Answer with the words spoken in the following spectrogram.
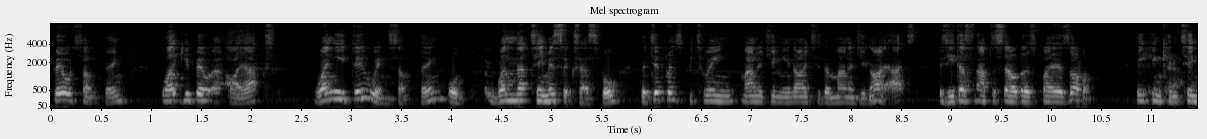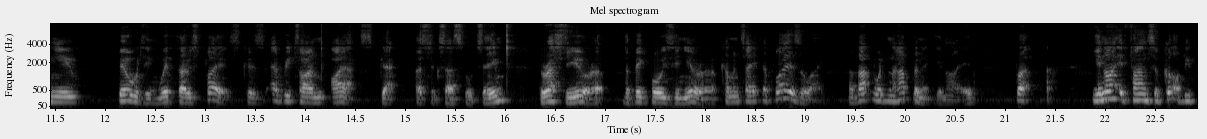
build something like you built at Ajax. When you do win something, or when that team is successful, the difference between managing United and managing Ajax is he doesn't have to sell those players on. He can continue building with those players. Because every time Ajax get a successful team, the rest of Europe, the big boys in Europe, come and take the players away. Now that wouldn't happen at United, but United fans have got to be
